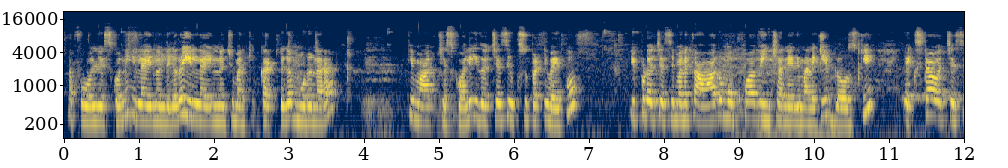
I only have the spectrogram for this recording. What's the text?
ఇలా ఫోల్డ్ చేసుకొని ఈ లైన్ ఉంది కదా ఈ లైన్ నుంచి మనకి కరెక్ట్గా మూడున్నరకి మార్క్ చేసుకోవాలి. ఇది వచ్చేసి ఉక్సుపట్టి వైపు. ఇప్పుడు వచ్చేసి మనకి ఆరు ముప్పావు ఇంచ్ అనేది మనకి బ్లౌజ్కి. ఎక్స్ట్రా వచ్చేసి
